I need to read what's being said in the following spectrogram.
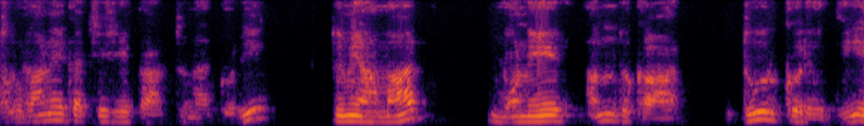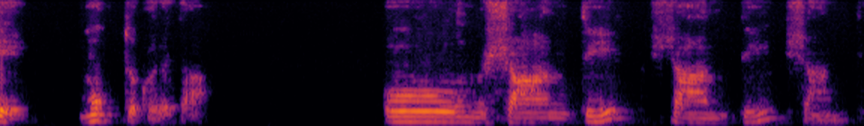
ভগবানের কাছে যে প্রার্থনা করি তুমি আমার মনের অন্ধকার দূর করে দিয়ে মুক্ত করে দাও। ওম শান্তি শান্তি শান্তি।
